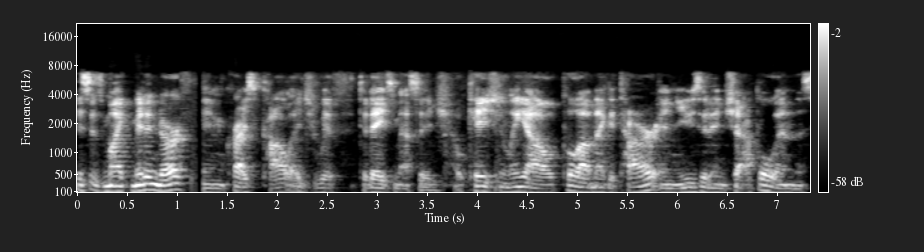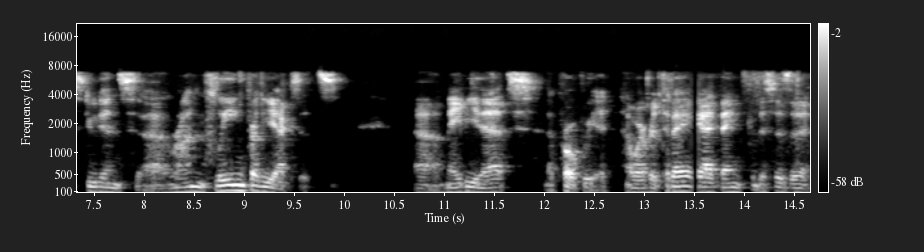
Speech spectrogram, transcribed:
This is Mike Middendorf in Christ College with today's message. Occasionally, I'll pull out my guitar and use it in chapel, and the students uh, run fleeing for the exits. Uh, maybe that's appropriate. However, today I think this is a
